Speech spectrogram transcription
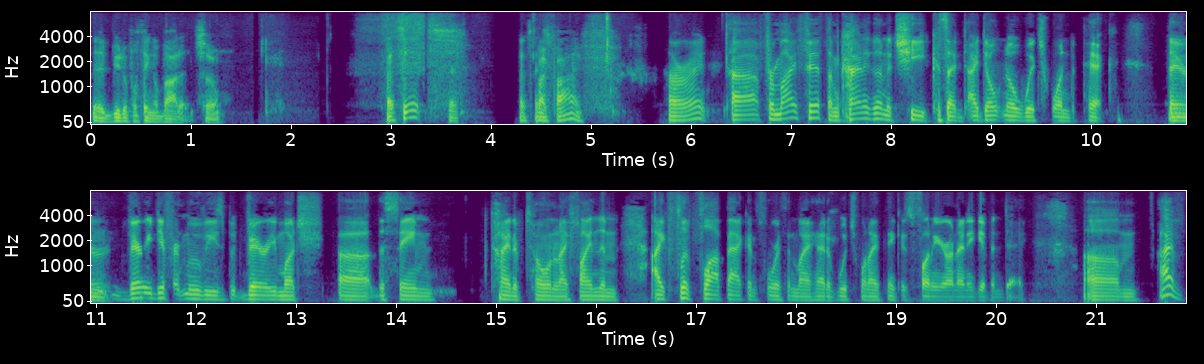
the beautiful thing about it. So that's it. That's my five. All right. Uh, for my fifth, I'm kind of going to cheat because I, I don't know which one to pick. They're very different movies, but very much uh, the same kind of tone. And I find them, I flip flop back and forth in my head of which one I think is funnier on any given day. Um, I've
